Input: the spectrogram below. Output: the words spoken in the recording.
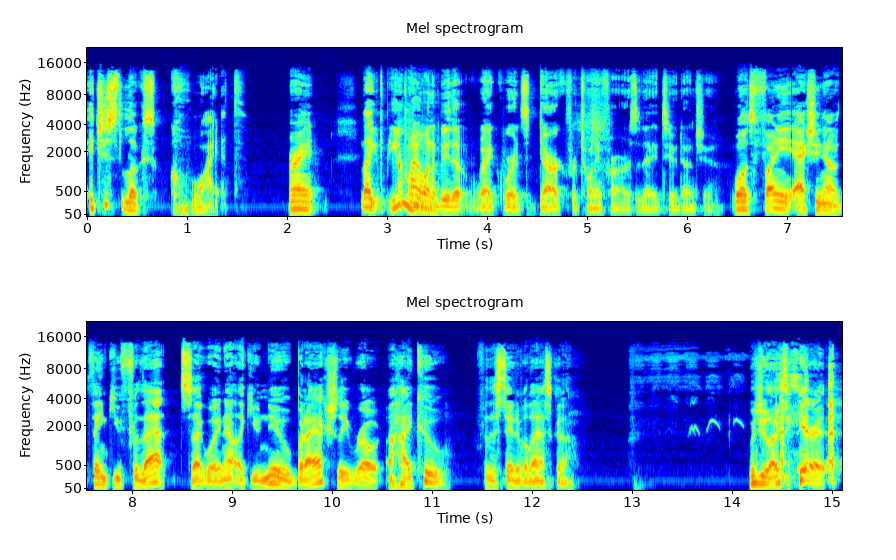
It just looks quiet, right? Like You, you probably want to be the like where it's dark for 24 hours a day too, don't you? Well, it's funny. Actually, Now, Thank you for that segue. Not like you knew, but I actually wrote a haiku for the state of Alaska. Would you like to hear it?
